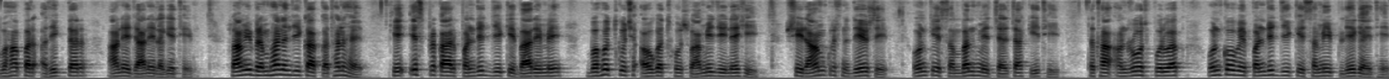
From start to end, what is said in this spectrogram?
वहाँ पर अधिकतर आने जाने लगे थे। स्वामी ब्रह्मानंद जी का कथन है कि इस प्रकार पंडित जी के बारे में बहुत कुछ अवगत हो स्वामी जी ने ही श्री रामकृष्ण देव से उनके संबंध में चर्चा की थी तथा अनुरोध पूर्वक उनको वे पंडित जी के समीप ले गए थे।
